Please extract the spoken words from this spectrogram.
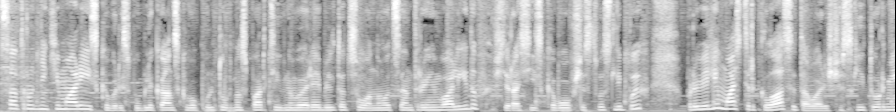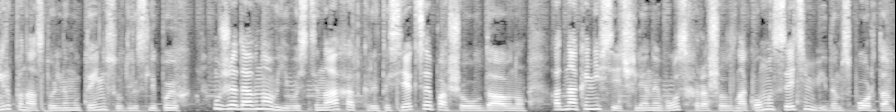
Сотрудники Марийского республиканского культурно-спортивного реабилитационного центра инвалидов Всероссийского общества слепых провели мастер-класс и товарищеский турнир по настольному теннису для слепых. Уже давно в его стенах открыта секция по шоу-дауну, однако не все члены ВОЗ хорошо знакомы с этим видом спорта.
